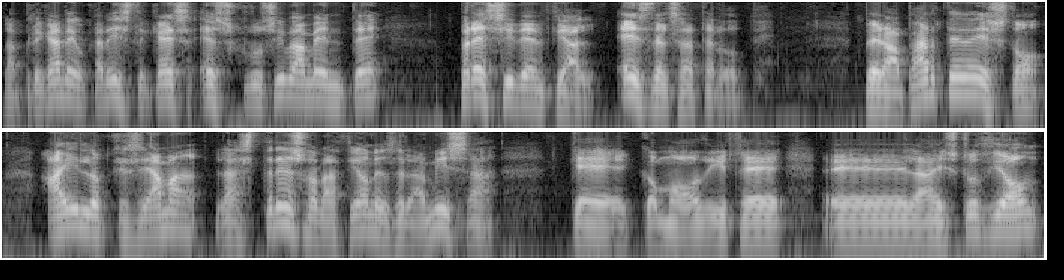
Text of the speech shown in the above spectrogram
la plegaria eucarística es exclusivamente presidencial, es del sacerdote. Pero aparte de esto, hay lo que se llaman las tres oraciones de la misa, que, como dice eh, la instrucción,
